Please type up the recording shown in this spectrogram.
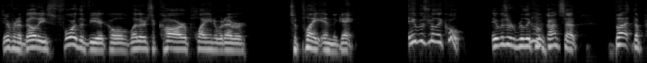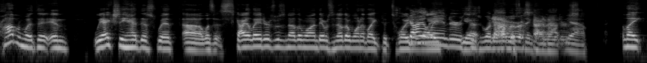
different abilities for the vehicle whether it's a car plane or whatever to play in the game it was really cool it was a really cool Hmm. concept but the problem with it and we actually had this with uh was it skylanders was another one there was another one of like the toy to. Skylanders yeah is what Yeah, I was thinking about. Yeah. like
